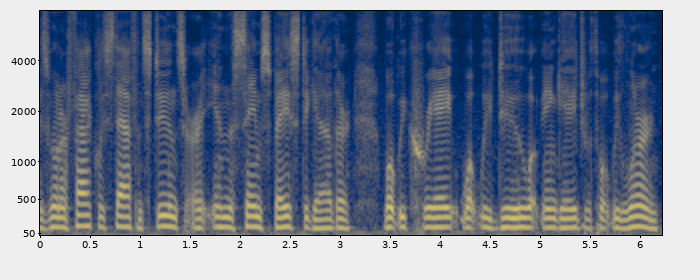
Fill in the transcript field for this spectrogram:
is when our faculty, staff, and students are in the same space together. What we create, what we do, what we engage with, what we learn,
